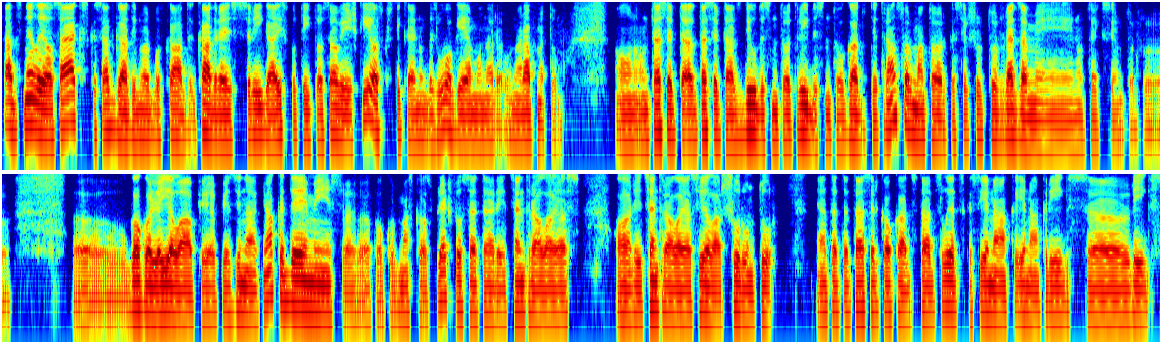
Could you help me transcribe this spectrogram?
Tādas nelielas ēkas, kas atgādina varbūt kād, kādreiz Rīgā izplatītos avīžu kioskus, tikai nu, bez logiem un ar, un ar apmetumu. Uh, Un, un tas, ir tā, tas ir tāds 20. un 30. gadu tie transformatori, kas ir šur tur redzami, nu, teiksim, tur uh, Gogoļa ielā pie, pie Zinātņu akadēmijas vai, vai kaut kur Maskavas priekšpilsētā, arī centrālajās, arī centrālajās ielās šur un tur. Ja, tad, tad tās ir kaut kādas tādas lietas, kas ienāk, ienāk Rīgas, Rīgas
